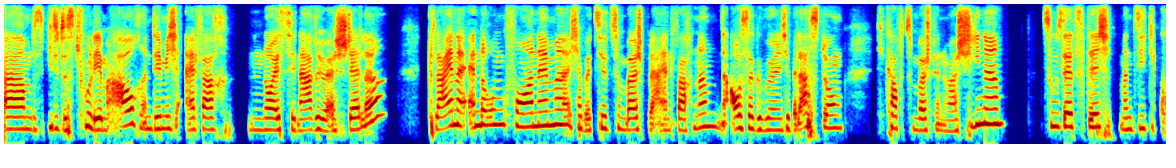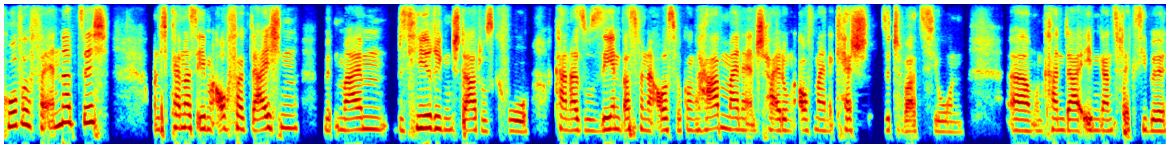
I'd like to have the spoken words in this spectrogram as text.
Ähm, das bietet das Tool eben auch, indem ich einfach ein neues Szenario erstelle, kleine Änderungen vornehme. Ich habe jetzt hier zum Beispiel einfach ne, eine außergewöhnliche Belastung. Ich kaufe zum Beispiel eine Maschine zusätzlich. Man sieht, die Kurve verändert sich und ich kann das eben auch vergleichen mit meinem bisherigen Status quo. Kann also sehen, was für eine Auswirkung haben meine Entscheidungen auf meine Cash-Situation ähm, und kann da eben ganz flexibel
